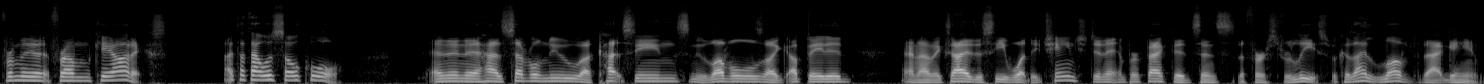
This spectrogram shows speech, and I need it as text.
from the from Chaotix. I thought that was so cool. And then it has several new uh, cutscenes, new levels, like updated, and I'm excited to see what they changed in it and perfected since the first release because I loved that game.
